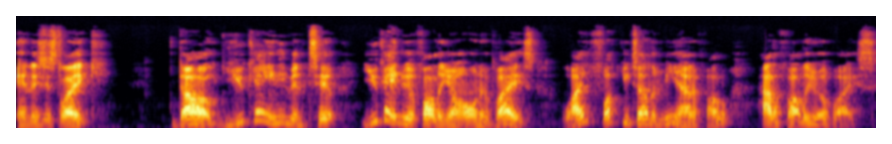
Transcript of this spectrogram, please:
And it's just like, dog, you can't even tell you can't even follow your own advice. Why the fuck you telling me how to follow how to follow your advice?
